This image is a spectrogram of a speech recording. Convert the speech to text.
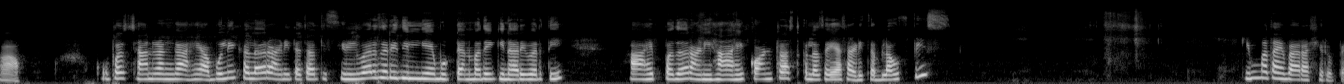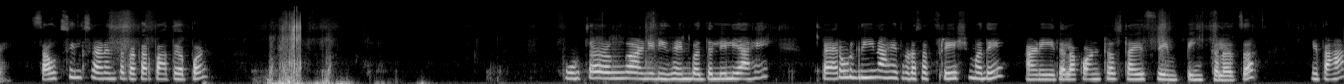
वा खूपच छान रंग आहे. अबोली कलर आणि त्याच्यावरती सिल्वर जरी दिली आहे बुट्ट्यांमध्ये किनारीवरती हा आहे पदर आणि हा आहे कॉन्ट्रास्ट कलरचा या साडीचा ब्लाऊज पीस किंमत आहे बाराशे रुपये. साऊथ सिल्क साड्यांचा प्रकार पाहतोय आपण. पुढचा रंग आणि डिझाईन बदललेली आहे. पॅरोड ग्रीन आहे थोडासा फ्रेशमध्ये आणि त्याला कॉन्ट्रास्ट आहे सेम पिंक कलरचा हे पहा.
